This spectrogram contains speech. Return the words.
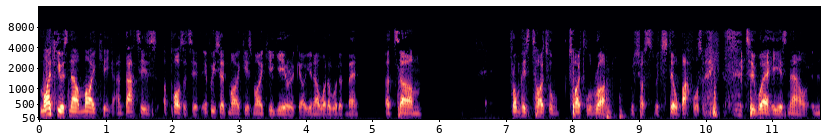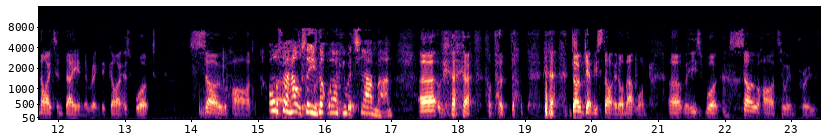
Mikey was now Mikey, and that is a positive. If we said Mikey is Mikey a year ago, you know what I would have meant. But um, from his title title run, which I, which still baffles me, to where he is now, night and day in the ring, the guy has worked so hard. Also uh, helps that he's not working with Sandman. Uh, don't, don't- don't get me started on that one. Uh, but he's worked so hard to improve,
